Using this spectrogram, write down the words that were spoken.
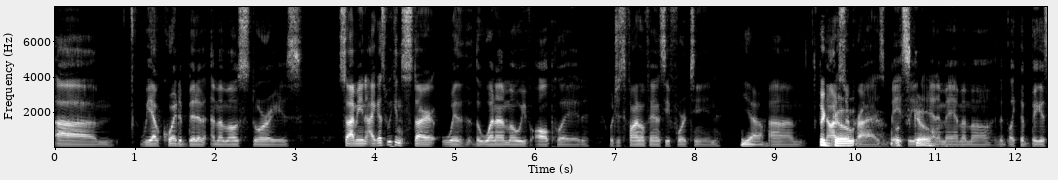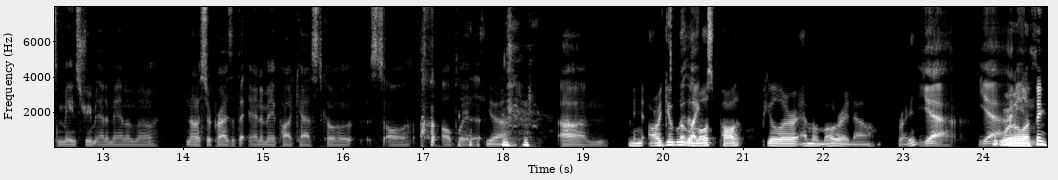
um we have quite a bit of mmo stories so i mean i guess we can start with the one mmo we've all played which is final fantasy 14 Yeah. um The not a surprise basically an anime mmo the, like the biggest mainstream anime mmo not a surprise that the anime podcast co-hosts all all played it Yeah. um I mean, arguably the like- most popular MMO right now, right? Yeah, yeah. well, I, mean, think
